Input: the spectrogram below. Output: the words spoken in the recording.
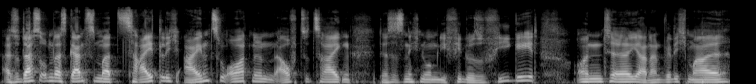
Also das, um das Ganze mal zeitlich einzuordnen und aufzuzeigen, dass es nicht nur um die Philosophie geht. Und äh, ja, dann will ich mal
